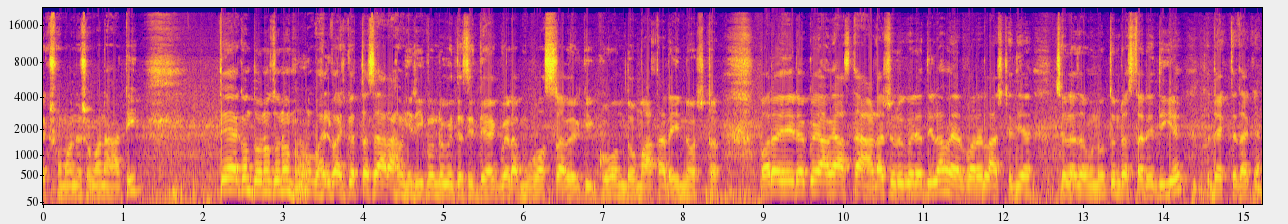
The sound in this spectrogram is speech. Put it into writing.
এক সমানে সমানে হাঁটি। তে এখন দোনো জনে মোবাইল বাইর করতেছে আর আমি রিপন কইতেছি দেখ বেটা বস্ত্রাবের কি গন্ধ, মাথাটাই নষ্ট। পরে এটা কই আমি আস্তে হাঁটা শুরু করে দিলাম, এরপরে লাস্টে দিয়ে চলে যাব নতুন রাস্তার দিকে তো দেখতে থাকেন।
